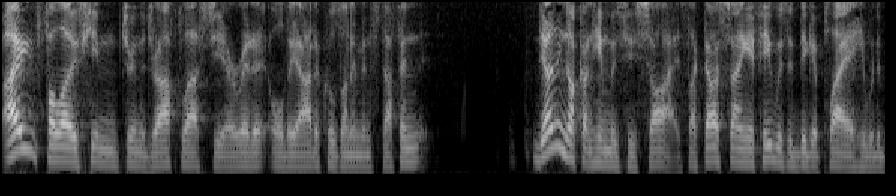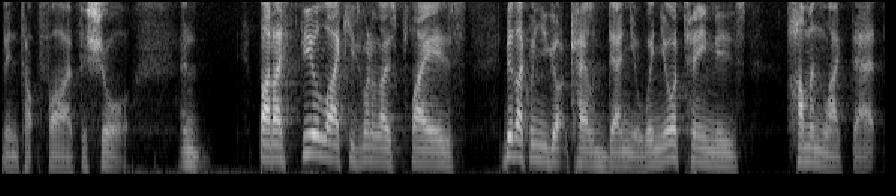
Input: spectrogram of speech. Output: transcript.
I followed him during the draft last year. I read all the articles on him and stuff. And the only knock on him was his size. Like they were saying, if he was a bigger player, he would have been top five for sure. And but I feel like he's one of those players, a bit like when you got Caleb Daniel. When your team is humming like that,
